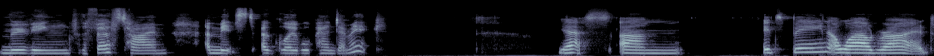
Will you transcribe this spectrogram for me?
moving for the first time amidst a global pandemic? Yes, um, it's been a wild ride,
